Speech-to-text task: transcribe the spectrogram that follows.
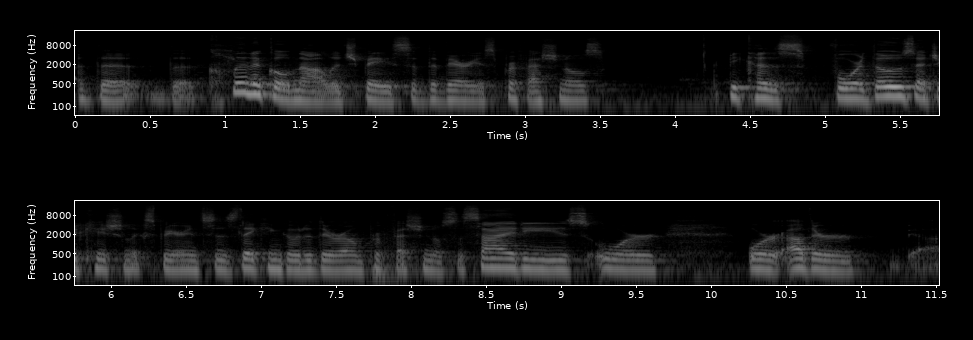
uh, the the clinical knowledge base of the various professionals because for those educational experiences they can go to their own professional societies or or other uh,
